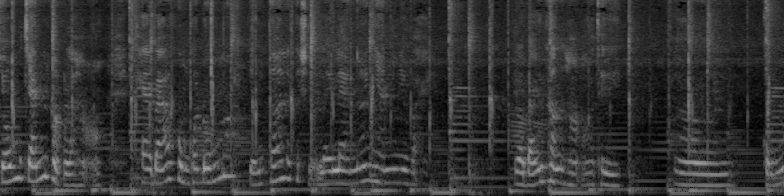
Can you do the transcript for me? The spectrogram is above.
trốn tránh hoặc là họ khai báo không có đúng dẫn tới là cái sự lây lan nó nhanh như vậy. Rồi bản thân họ thì uh, cũng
